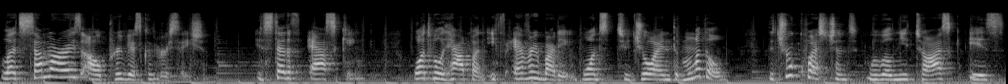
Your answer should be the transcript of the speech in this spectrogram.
let's summarize our previous conversation. Instead of asking what will happen if everybody wants to join the model, the true question we will need to ask is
